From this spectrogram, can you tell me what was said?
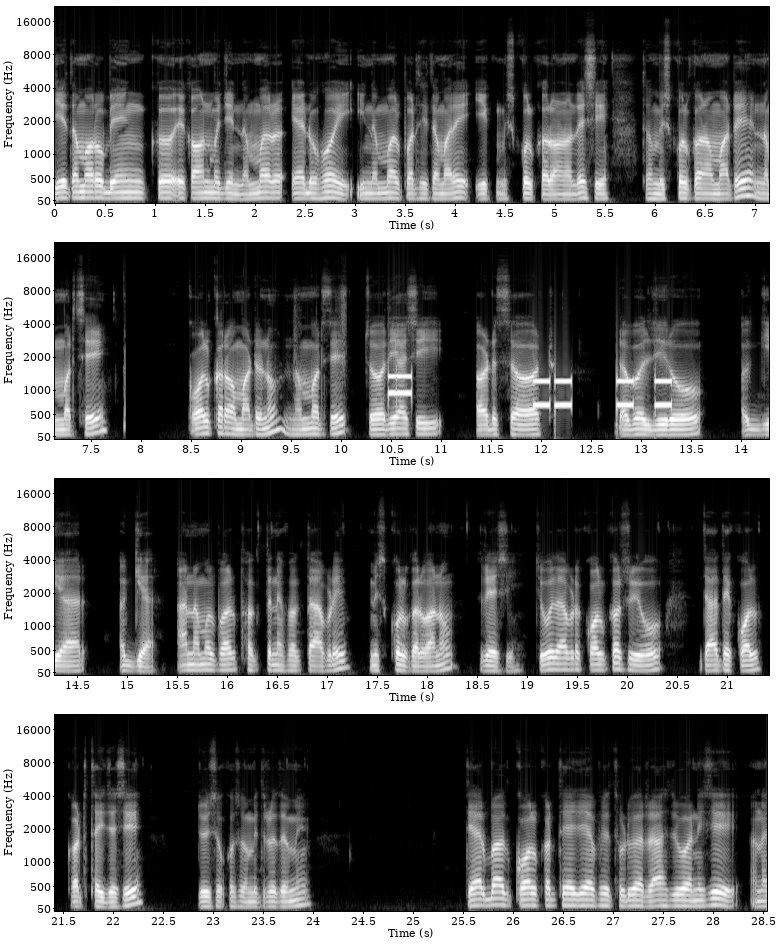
જે તમારો બેંક એકાઉન્ટમાં જે નંબર એડ હોય, એ નંબર પરથી તમારે એક મિસ કોલ કરવાનો રહેશે. તો મિસ કોલ કરવા માટે નંબર છે કોલ કરવા માટેનો નંબર છે ચોર્યાસી અડસઠ ડબલ જીરો અગિયાર અગિયાર. આ નંબર પર ફક્ત ને ફક્ત આપણે મિસ કોલ કરવાનો રહેશે. જો આપણે કોલ કરશું એવો, જાતે કોલ કટ થઈ જશે. જોઈ શકો છો મિત્રો તમે. ત્યારબાદ કોલ કટ થઈ જાય આપણે થોડી વાર રાહ જોવાની છે અને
